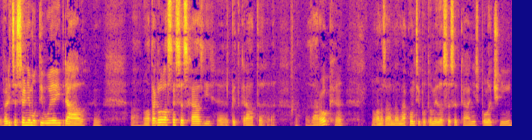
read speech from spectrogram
velice silně motivuje jít dál. No a takhle vlastně se schází pětkrát za rok. No a na, na konci potom je zase setkání společný,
